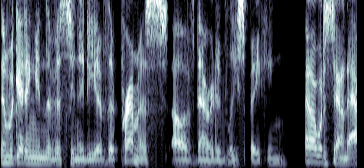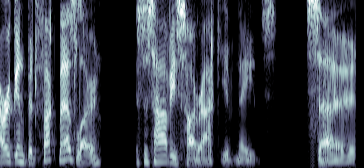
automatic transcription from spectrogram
then we're getting in the vicinity of the premise of narratively speaking. And I don't want to sound arrogant, but fuck Maslow. This is Harvey's hierarchy of needs. So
